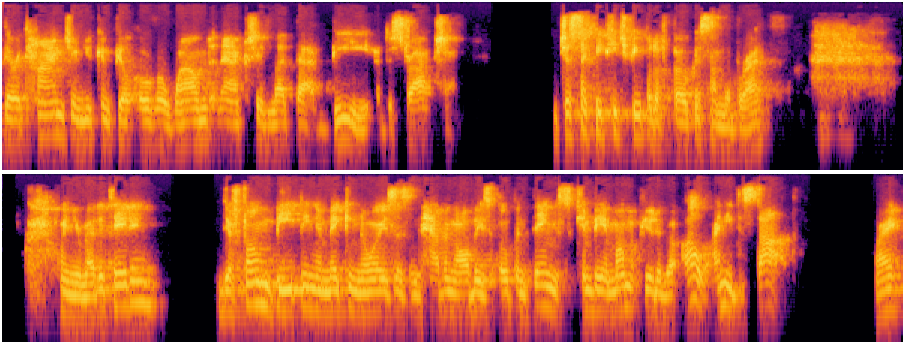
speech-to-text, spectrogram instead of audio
there are times when you can feel overwhelmed and actually let that be a distraction. Just like we teach people to focus on the breath when you're meditating, your phone beeping and making noises and having all these open things can be a moment for you to go, oh, I need to stop. Right.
